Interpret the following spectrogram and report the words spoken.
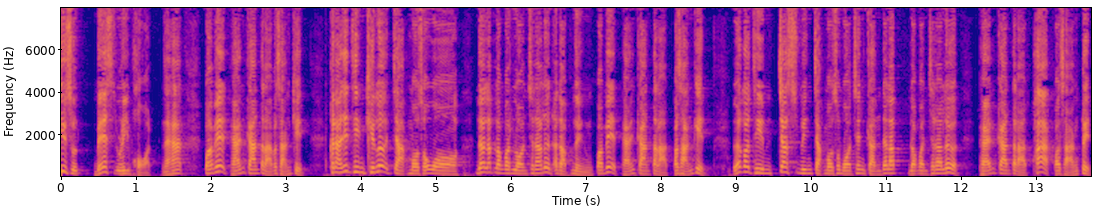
ที่สุด Best Report นะฮะประเภทแผนการตลาดภาษาอังกฤษ ขณะที่ทีม Killer จากมสว ได้รับรางวัลรองชนะเลิศอันดับหนึ่งประเภทแผนการตลาดภาษาอังกฤษ แล้วก็ทีมจัสวินจากมสวเช่นกันได้รับรางวัลชนะเลิศ แผนการตลาดภาคภาษาอังกฤษ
